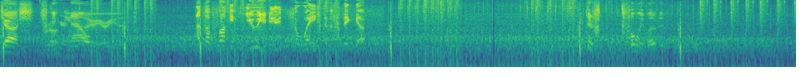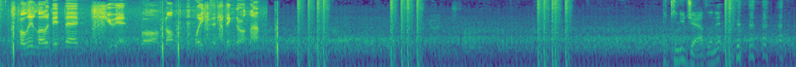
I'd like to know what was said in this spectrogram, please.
Josh, Throughout stinger now. area, I think. That's a fucking Huey, dude. It's a waste of a stinger. They're fully loaded. Fully loaded, then shoot it. But I'm not wasting a finger on that. Can you javelin it?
